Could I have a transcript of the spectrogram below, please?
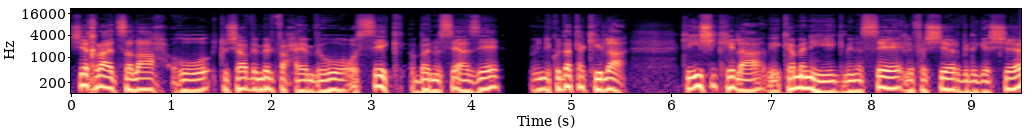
שייח' ראאד סלאח הוא תושב אום אל-פחם והוא עוסק בנושא הזה מנקודת הקהילה. כאיש קהילה וכמנהיג מנסה לפשר ולגשר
